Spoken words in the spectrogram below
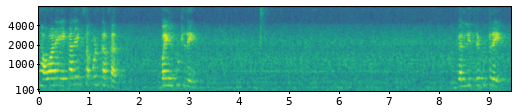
झावाडे एकाला एक सपोर्ट करतात. बैल कुठले? गल्लीतले कुत्रे.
